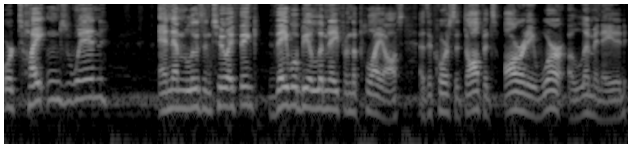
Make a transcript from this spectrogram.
or Titans win, and them losing too, I think, they will be eliminated from the playoffs. As, of course, the Dolphins already were eliminated.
